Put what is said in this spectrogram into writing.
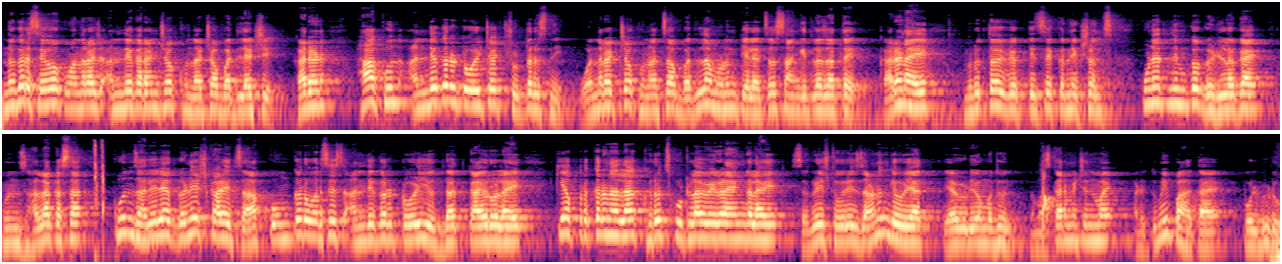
नगरसेवक वनराज अंदेकरांच्या खुनाच्या बदल्याची. कारण हा खून अंदेकर टोळीच्या शूटर्सनी वनराजच्या खुनाचा बदला म्हणून केल्याचं सांगितलं जात आहे कारण आहे मृत व्यक्तीचे कनेक्शन्स पुण्यात नेमकं घडलं काय? खून झाला कसा? खून झालेल्या गणेश काळेचा कोमकर वर्सेस अंदेकर टोळी युद्धात काय रोल आहे? की या प्रकरणाला खरंच कुठला वेगळा अँगल आहे? सगळी स्टोरी जाणून घेऊयात या व्हिडिओमधून. नमस्कार मी चिन्मय आणि तुम्ही पाहताय बोलभिडू.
